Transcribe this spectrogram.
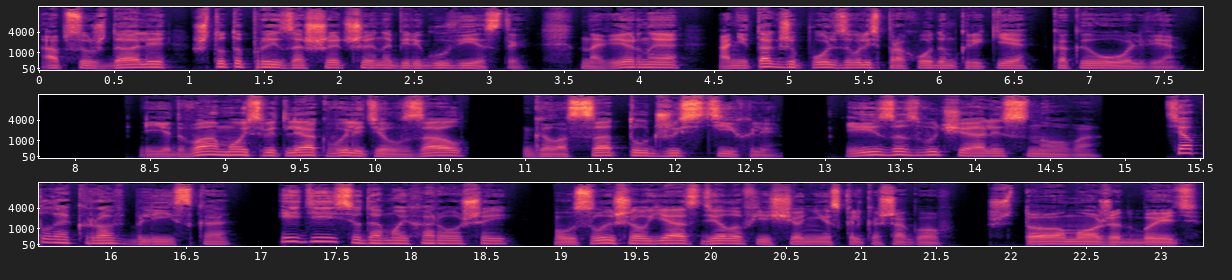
Обсуждали что-то произошедшее на берегу Весты. Наверное, они также пользовались проходом к реке, как и Ольвия. Едва мой светляк вылетел в зал, голоса тут же стихли. И зазвучали снова. «Теплая кровь близко. Иди сюда, мой хороший», — услышал я, сделав еще несколько шагов. «Что может быть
